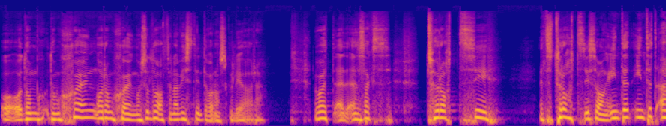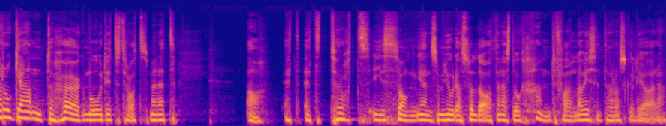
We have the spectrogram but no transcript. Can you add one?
Och, och de, de sjöng och de sjöng och soldaterna visste inte vad de skulle göra. Det var ett, en slags trotsig ett trots i sången. Inte, inte ett arrogant och högmodigt trots, men ett, ja, ett, ett trots i sången som gjorde att soldaterna stod handfallna och visste inte vad de skulle göra.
